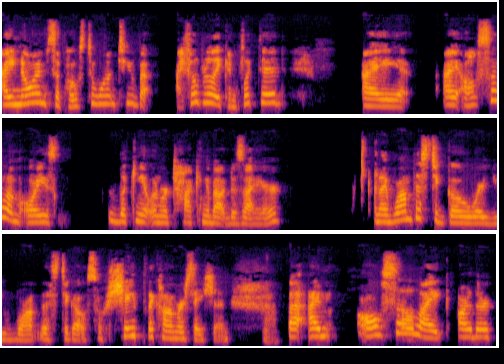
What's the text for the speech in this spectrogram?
I know I'm supposed to want to, but I feel really conflicted. I, I also am always looking at when we're talking about desire and I want this to go where you want this to go. So shape the conversation. Yeah. But I'm also like, are there,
